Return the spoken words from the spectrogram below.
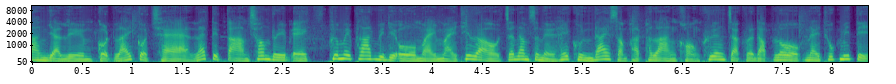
ลังอย่าลืมกดไลค์กดแชร์และติดตามช่อง Dream X เพื่อไม่พลาดวิดีโอใหม่ๆ ที่เราจะนำเสนอให้คุณได้สัมผัสพลังของเครื่องจักรระดับโลกในทุกมิติ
